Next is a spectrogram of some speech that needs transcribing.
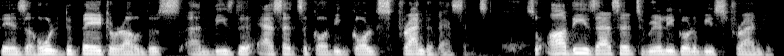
There's a whole debate around this, and these the assets are being called stranded assets. So are these assets really going to be stranded?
